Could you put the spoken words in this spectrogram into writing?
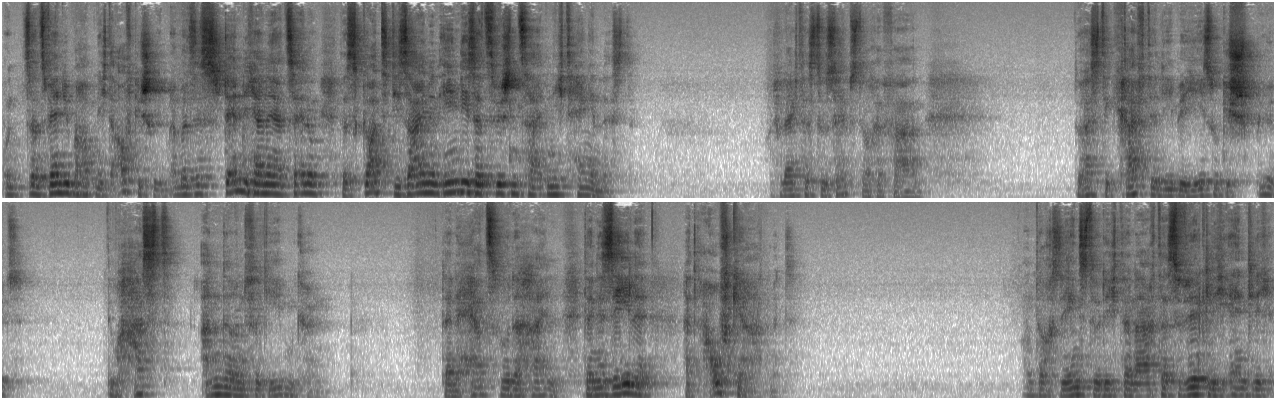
und sonst wären die überhaupt nicht aufgeschrieben, aber es ist ständig eine Erzählung, dass Gott die Seinen in dieser Zwischenzeit nicht hängen lässt. Und vielleicht hast du selbst auch erfahren, du hast die Kraft der Liebe Jesu gespürt. Du hast anderen vergeben können. Dein Herz wurde heil, deine Seele hat aufgeatmet. Und doch sehnst du dich danach, dass wirklich endlich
